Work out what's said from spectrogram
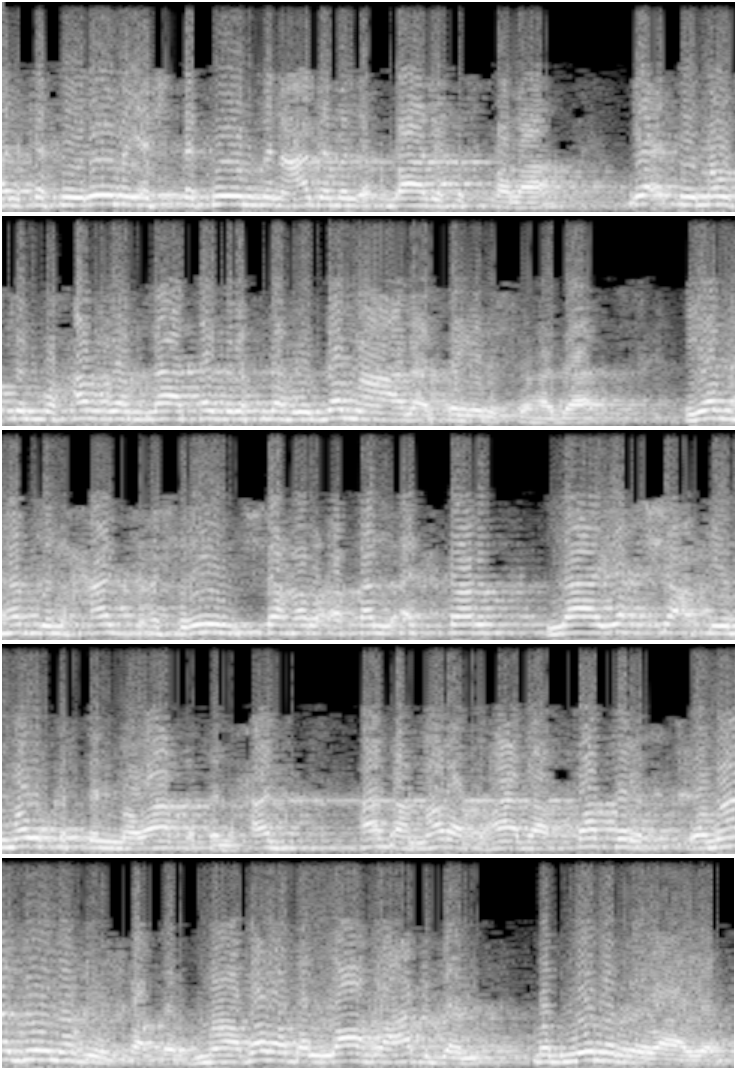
الكثيرون يشتكون من عدم الإقبال في الصلاة. يأتي موسم محرم لا تذرف له دمع على سيد الشهداء. يذهب للحج عشرين شهر أقل أكثر لا يخشع في موقف من مواقف الحج. هذا مرض هذا فقر وما دونه فقر. ما ضرب الله عبدا مضمون الرواية.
